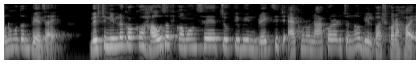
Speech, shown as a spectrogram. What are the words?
অনুমোদন পেয়ে যায়। দেশটির নিম্নকক্ষ হাউস অফ কমন্সে চুক্তিবিহীন ব্রেক্সিট এখনও না করার জন্য বিল পাশ করা হয়।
